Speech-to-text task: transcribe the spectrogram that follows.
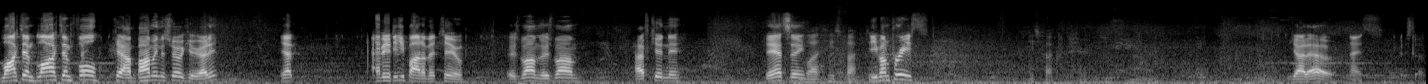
Locked him. Blocked him full. Okay, I'm bombing this rogue here. Ready? Yep. I have a deep out of it too. There's bomb. There's bomb. Half kidney. Dancing. Blas- He's fucked. Deep on priest. He's fucked for sure. You got out. Nice. Good stuff.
